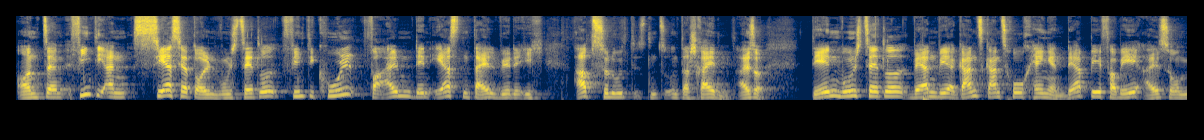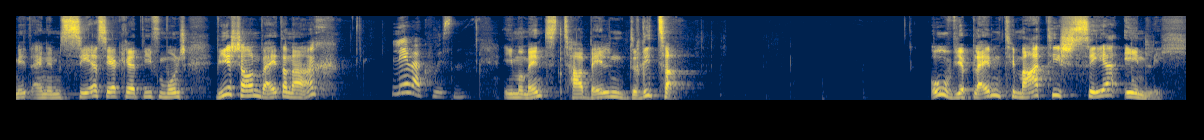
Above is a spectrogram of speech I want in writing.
Und ähm, finde ich einen sehr, sehr tollen Wunschzettel, finde ich cool. Vor allem den ersten Teil würde ich absolut unterschreiben. Also den Wunschzettel werden wir ganz, ganz hoch hängen. Der BVB also mit einem sehr, sehr kreativen Wunsch. Wir schauen weiter nach. Leverkusen. Im Moment Tabellendritter. Oh, wir bleiben thematisch sehr ähnlich.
